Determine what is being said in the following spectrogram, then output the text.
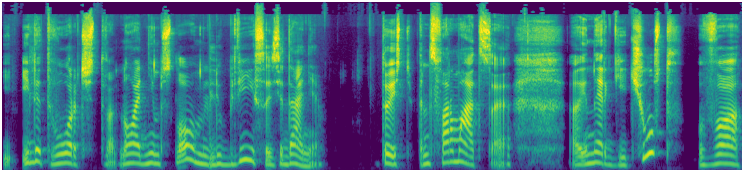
или творчества. Но одним словом, любви и созидания. То есть трансформация э, энергии чувств в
